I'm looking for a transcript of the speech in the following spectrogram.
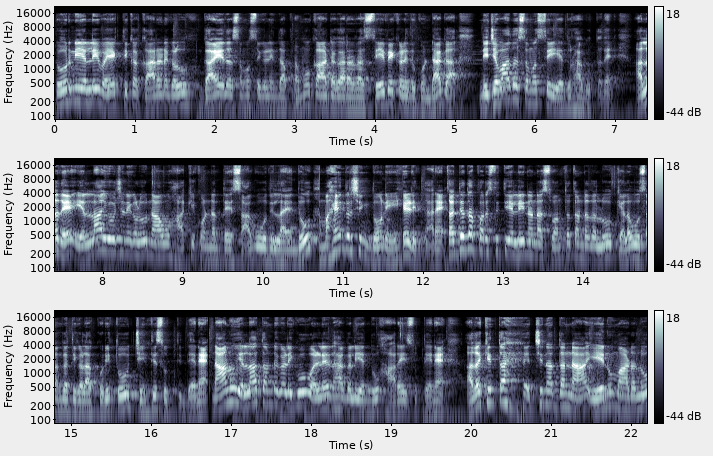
ಟೂರ್ನಿಯಲ್ಲಿ ವೈಯಕ್ತಿಕ ಕಾರಣಗಳು, ಗಾಯದ ಸಮಸ್ಯೆಗಳಿಂದ ಪ್ರಮುಖ ಆಟಗಾರರ ಸೇವೆ ಕಳೆದುಕೊಂಡಾಗ ನಿಜವಾದ ಸಮಸ್ಯೆ ಎದುರಾಗುತ್ತದೆ. ಅಲ್ಲದೆ ಎಲ್ಲಾ ಯೋಜನೆಗಳು ನಾವು ಹಾಕಿಕೊಂಡಂತೆ ಸಾಗುವುದಿಲ್ಲ ಎಂದು ಮಹೇಂದ್ರ ಸಿಂಗ್ ಧೋನಿ ಹೇಳಿದ್ದಾರೆ. ಸದ್ಯದ ಪರಿಸ್ಥಿತಿಯಲ್ಲಿ ನನ್ನ ಸ್ವಂತ ತಂಡದಲ್ಲೂ ಕೆಲವು ಸಂಗತಿಗಳ ಕುರಿತು ಚಿಂತಿಸುತ್ತಿದ್ದೇನೆ. ನಾನು ಎಲ್ಲಾ ತಂಡಗಳಿಗೂ ಒಳ್ಳೆಯದಾಗಲಿ ಎಂದು ಹಾರೈಸುತ್ತೇನೆ. ಅದಕ್ಕಿಂತ ಹೆಚ್ಚಿನದನ್ನ ಏನು ಮಾಡಲು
